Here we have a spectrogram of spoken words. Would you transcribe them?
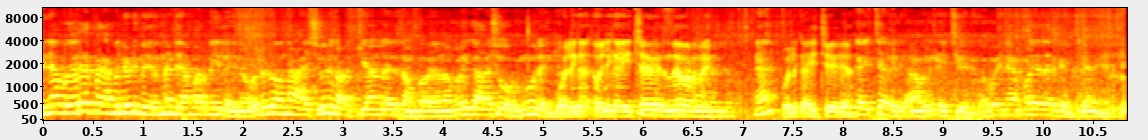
പിന്നെ വേറെ ഫാമിലിയോട് വരുന്നുണ്ട്. ഞാൻ പറഞ്ഞില്ല ഒരു വന്ന ആശുവിന് കളിക്കാനുള്ള ഒരു സംഭവം. നമ്മളേക്ക് ആശു ഉറങ്ങൂല ഓൽ ക- ഓൽ കഴിച്ചാ വരുന്ന പറഞ്ഞു. കഴിച്ചു ഒരു വരിക കഴിച്ചാ വരും ആ ഒരു കഴിച്ചു വരും അപ്പൊ പിന്നെ നമ്മൾ ഏതായാലും കഴിക്കാൻ വിചാരിച്ചു.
